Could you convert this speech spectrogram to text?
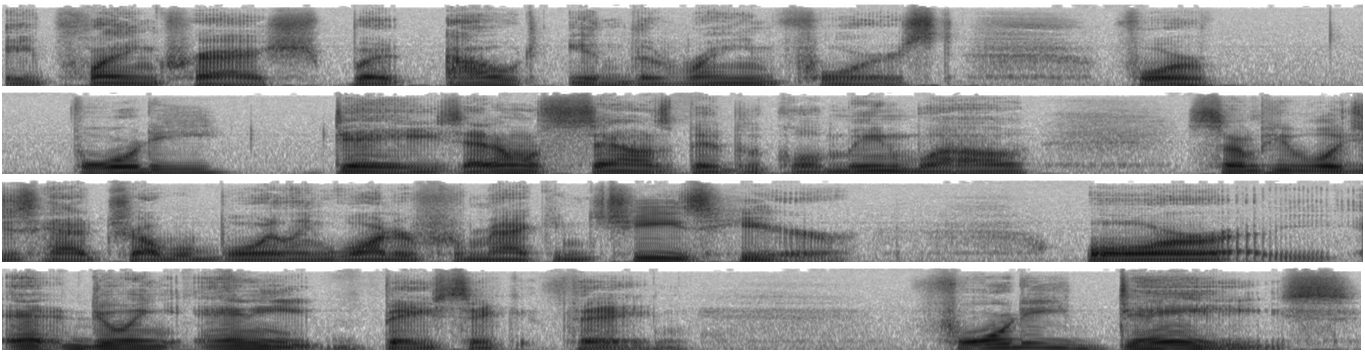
a plane crash, but out in the rainforest for 40 days. That almost sounds biblical. Meanwhile, some people just had trouble boiling water for mac and cheese here or eh, doing any basic thing. 40 days.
